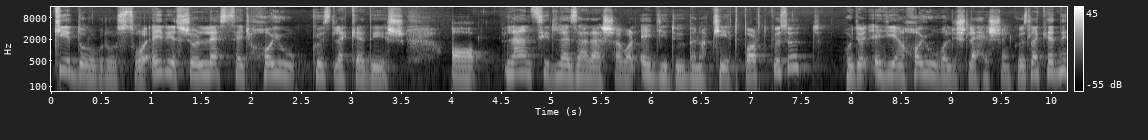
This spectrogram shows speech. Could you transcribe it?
két dologról szól. Egyrésztről lesz egy hajó közlekedés a láncid lezárásával egy időben a két part között, hogy egy ilyen hajóval is lehessen közlekedni.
